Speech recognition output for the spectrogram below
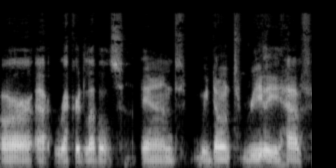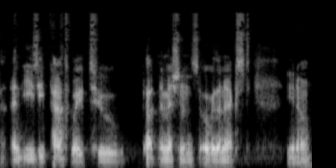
are at record levels and we don't really have an easy pathway to cut emissions over the next you know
